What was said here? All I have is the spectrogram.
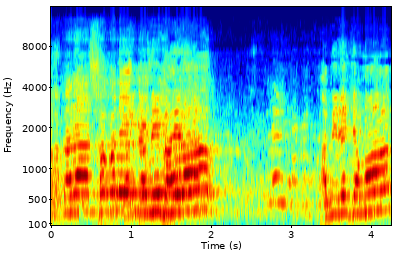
আপনারা সকলে আমি ভাইরা আমিরে জামাত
